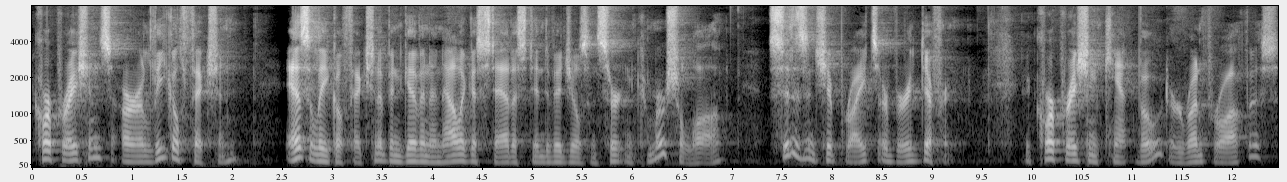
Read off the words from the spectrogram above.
corporations are a legal fiction, as a legal fiction, have been given analogous status to individuals in certain commercial law, citizenship rights are very different. A corporation can't vote or run for office.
